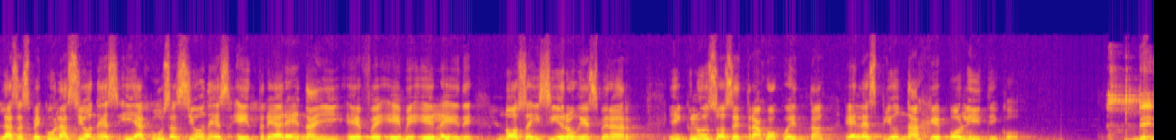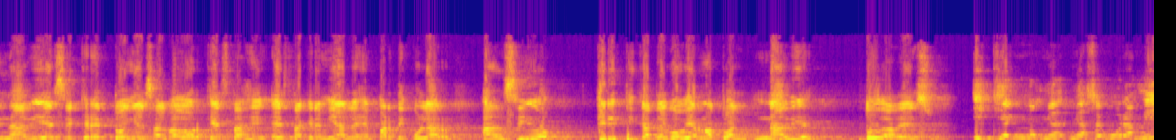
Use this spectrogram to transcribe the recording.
Las especulaciones y acusaciones entre Arena y FMLN no se hicieron esperar. Incluso se trajo a cuenta el espionaje político de nadie es secreto en El Salvador que estas, estas gremiales en particular han sido críticas del gobierno actual. Nadie duda de eso. ¿Y quién no me, me asegura a mí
